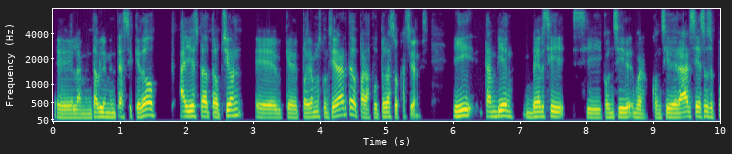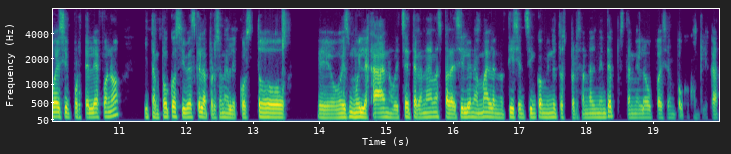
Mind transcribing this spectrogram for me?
eh, lamentablemente así quedó. Hay esta otra opción eh, que podríamos considerarte o para futuras ocasiones. Y también ver si, si bueno, considerar si eso se puede decir por teléfono y tampoco si ves que la persona le costó eh, o es muy lejano, etcétera, nada más para decirle una mala noticia en cinco minutos personalmente, pues también luego puede ser un poco complicado.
